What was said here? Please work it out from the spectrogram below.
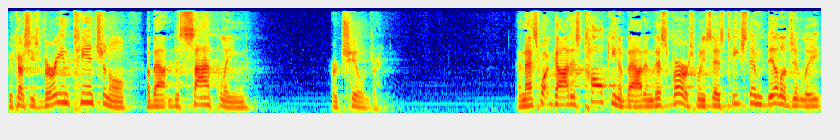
Because she's very intentional about discipling her children. And that's what God is talking about in this verse when he says, Teach them diligently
